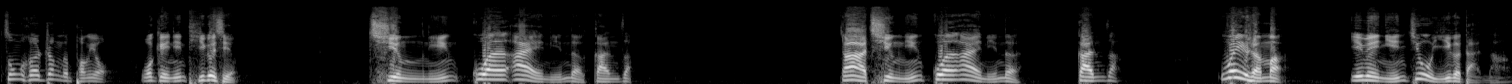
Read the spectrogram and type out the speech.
综合症的朋友，我给您提个醒，请您关爱您的肝脏。啊，请您关爱您的肝脏。为什么？因为您就一个胆囊，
